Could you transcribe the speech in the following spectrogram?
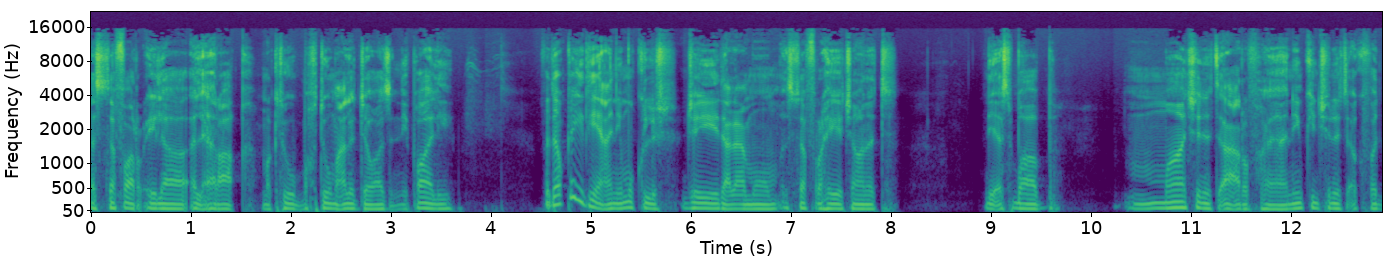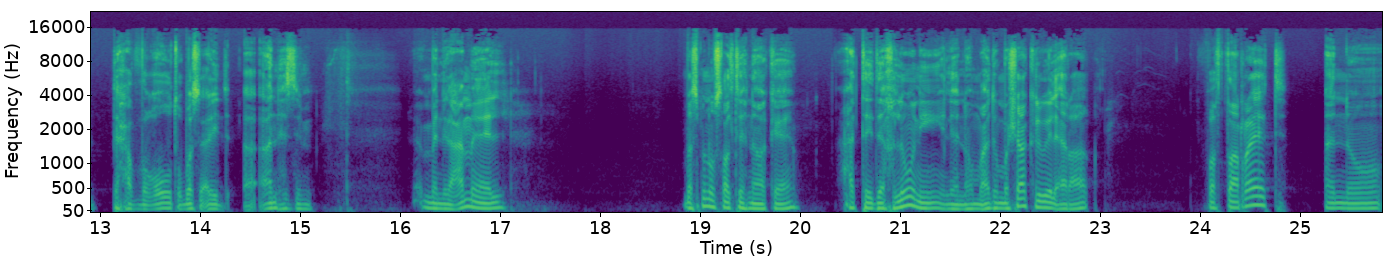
السفر إلى العراق مكتوب مختوم على الجواز النيبالي. فتوقيت يعني مو كلش جيد على العموم. السفرة هي كانت لأسباب ما كنت أعرفها يعني. يمكن كنت أكفد تحت ضغوط وبس أريد أنهزم من العمل. بس من وصلت هناك حتى يدخلوني لأنهم عندهم مشاكل ويا العراق. فاضطريت أنه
